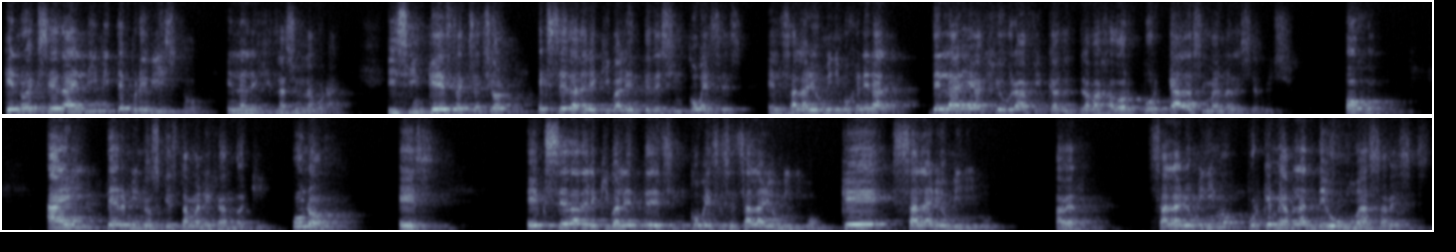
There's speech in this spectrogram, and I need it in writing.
que no exceda el límite previsto en la legislación laboral y sin que esta exención exceda del equivalente de cinco veces el salario mínimo general del área geográfica del trabajador por cada semana de servicio. Ojo, hay términos que está manejando aquí. Uno es exceda del equivalente de cinco veces el salario mínimo. ¿Qué salario mínimo? A ver, salario mínimo, ¿por qué me hablan de UMAS a veces?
